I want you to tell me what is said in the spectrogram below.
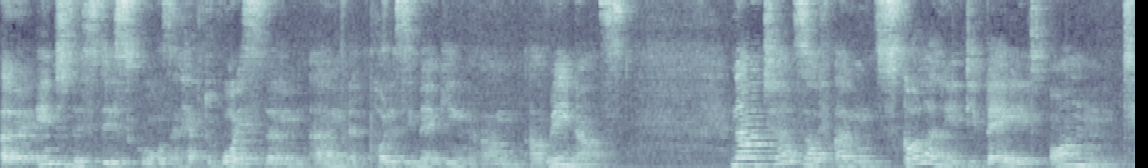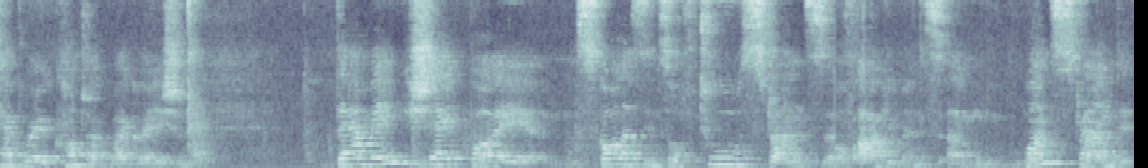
uh, into this discourse and have to voice them um, at policymaking um, arenas. Now, in terms of um, scholarly debate on temporary contract migration, they are mainly shaped by scholars in sort of two strands of arguments. Um, one strand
